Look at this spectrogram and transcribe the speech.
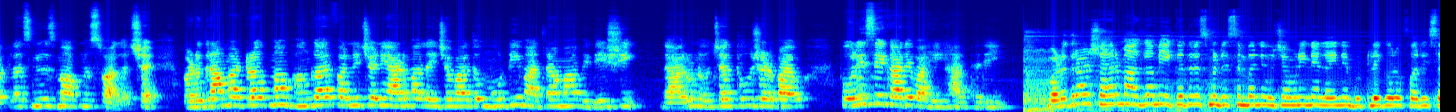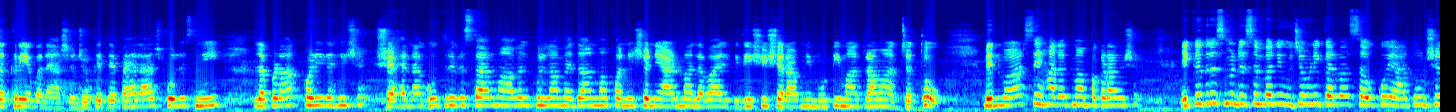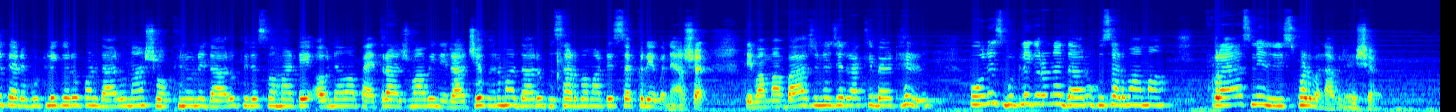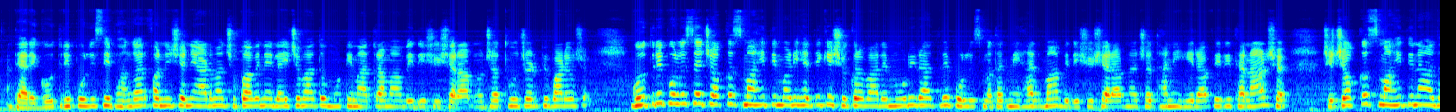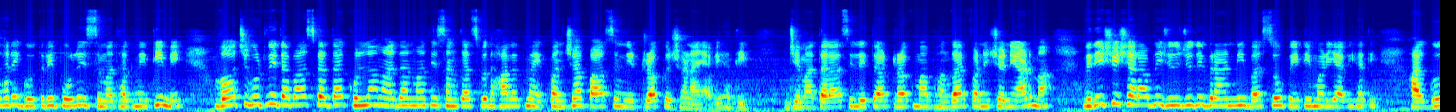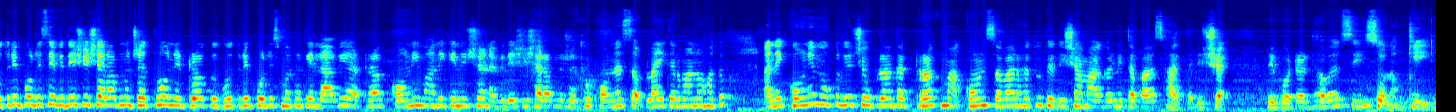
India plus ન્યૂઝમાં આપનું સ્વાગત છે. વડોદરામાં ટ્રકમાં ભંગાર ફર્નિચરની આડમાં લઈ જવાતો મોટી માત્રામાં વિદેશી દારૂનો જથ્થો ઝડપાયો. પોલીસે કાર્યવાહી હાથ ધરી. વડોદરા શહેરમાં આગામી એકત્રીસમી ડિસેમ્બરની ઉજવણીને લઈને બુટલેગરો ફરી સક્રિય બન્યા છે. જોકે તે પહેલા જ પોલીસની લપડાક પડી રહી છે. શહેરના ગોત્રી વિસ્તારમાં આવેલ ખુલ્લા મેદાનમાં ફર્નિચરની આડમાં લવાયેલ વિદેશી શરાબની મોટી માત્રામાં જથ્થો બિનવારસી હાલતમાં પકડાયો છે. એકત્રીસમી ડિસેમ્બરની ઉજવણી કરવા સૌ કોઈ આતુર છે ત્યારે બુટલેગરો પણ દારૂના શોખીનોને દારૂ પીરસવા માટે અવનવા પેંતરા અજમાવીને રાજ્યભરમાં દારૂ ઘુસાડવા માટે સક્રિય બન્યા છે. તેવામાં બાજ નજર રાખી બેઠેલ પોલીસ બુટલેગરોના દારૂ ઘુસાડવામાં પ્રયાસને નિષ્ફળ બનાવી રહેશે ત્યારે ગોત્રી પોલીસે ભંગાર ફર્નિચરની આડમાં છુપાવીને લઈ જવાતો મોટી માત્રામાં વિદેશી શરાબનો જથ્થો ઝડપી પાડ્યો છે. ગોત્રી પોલીસને ચોક્કસ માહિતી મળી હતી કે શુક્રવારે મોડી રાત્રે પોલીસ મથકની હદમાં વિદેશી શરાબના જથ્થાની હેરાફેરી થનાર છે, જે ચોક્કસ માહિતીના આધારે ગોત્રી પોલીસ મથકની ટીમે વોચ ગોઠવી તપાસ કરતા ખુલ્લા મેદાનમાંથી શંકાસ્પદ હાલતમાં એક પંજાબ પાસેની ટ્રક જણાઈ આવી હતી, જેમાં તલાસી લેતા ટ્રકમાં ભંગાર ફર્નિચરની આડમાં વિદેશી શરાબની જુદી જુદી બ્રાન્ડની બસો પેટી મળી આવી હતી. હાલ ગોત્રી પોલીસે વિદેશી શરાબનો જથ્થો અને ટ્રક ગોત્રી પોલીસ મથકે લાવી. આ ટ્રક કોની માલિકીની છે અને વિદેશી શરાબનો જથ્થો કોને સપ્લાય કરવાનો હતો અને કોણે મોકલ્યો છે ઉપરાંત આ ટ્રકમાં કોણ સવાર હતું તે દિશામાં આગળની તપાસ હાથ ધરી છે. રિપોર્ટર ધવલસિંહ સોલંકી.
